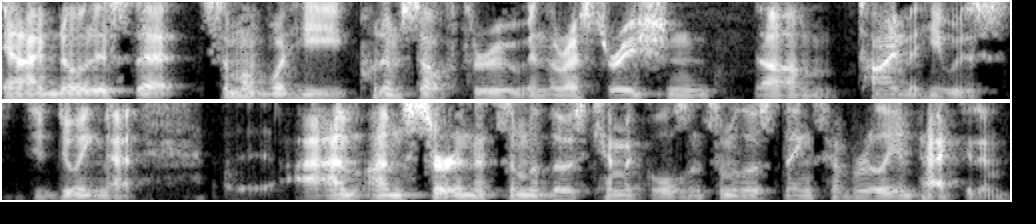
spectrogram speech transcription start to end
and I've noticed that some of what he put himself through in the restoration um, time that he was doing that I'm, I'm certain that some of those chemicals and some of those things have really impacted him,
